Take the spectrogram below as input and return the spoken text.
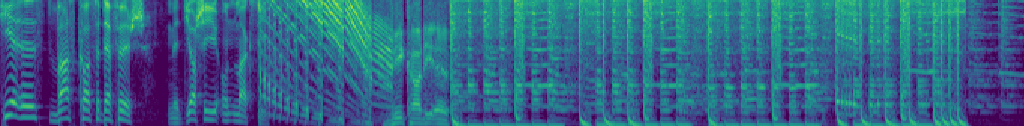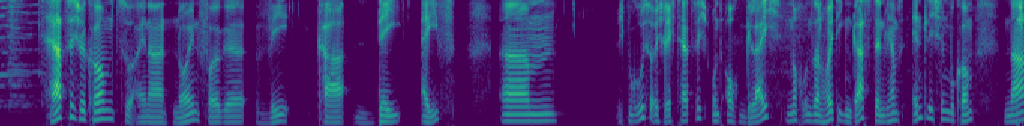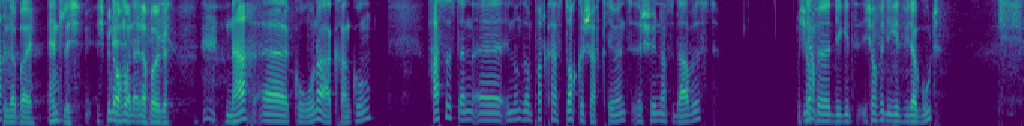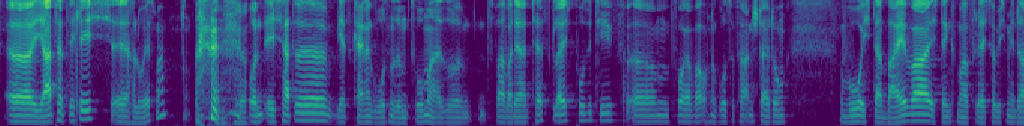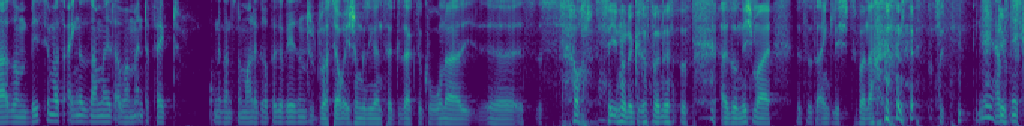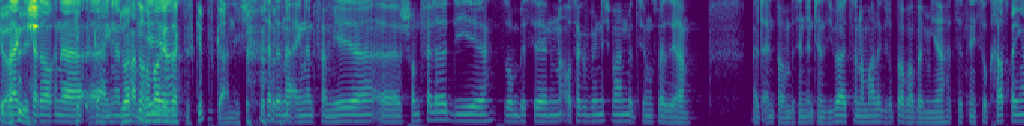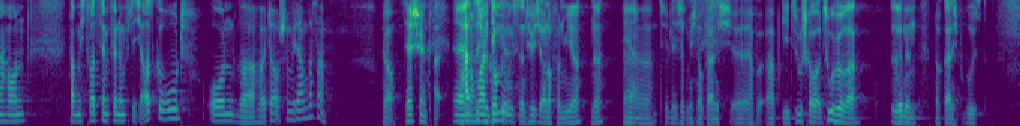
Hier ist Was kostet der Fisch? Mit Yoshi und Maxi. WKDF. Herzlich willkommen zu einer neuen Folge WKDF. Ähm, ich begrüße euch recht herzlich und auch gleich noch unseren heutigen Gast, denn wir haben es endlich hinbekommen nach Ich bin dabei. Endlich. Ich bin auch mal in einer Folge. nach äh, Corona-Erkrankung. Hast es dann äh, in unserem Podcast doch geschafft, Clemens. Äh, Schön, dass du da bist. Ich, Ja. hoffe, dir geht's, ich hoffe, dir geht's wieder gut. Äh, ja, tatsächlich. Äh, hallo erstmal. Ja. Und ich hatte jetzt keine großen Symptome. Also zwar war der Test gleich positiv. Ähm, vorher war auch eine große Veranstaltung, wo ich dabei war. Ich denke mal, vielleicht habe ich mir da so ein bisschen was eingesammelt, aber im Endeffekt eine ganz normale Grippe gewesen. Du, du hast ja auch eh schon die ganze Zeit gesagt, so Corona äh, ist, ist auch ist eh nur eine Grippe. Ne? Es ist also nicht mal, es ist eigentlich zu vernachlässigen. Nee, habe ich nicht gesagt. nicht. Ich hatte auch in der äh, eigenen. Du hast doch Familie, immer gesagt, es gibt's gar nicht. Ich hatte in der eigenen Familie äh, schon Fälle, die so ein bisschen außergewöhnlich waren, beziehungsweise ja, halt einfach ein bisschen intensiver als eine normale Grippe, aber bei mir hat es jetzt nicht so krass reingehauen. Habe mich trotzdem vernünftig ausgeruht und war heute auch schon wieder am Wasser. Ja. Sehr schön. Äh, Herzlich nochmal ein willkommen übrigens natürlich auch noch von mir. Ne? Ja, äh, natürlich. Ich habe mich noch gar nicht, äh, habe hab die Zuschauer, Zuhörerinnen noch gar nicht begrüßt.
